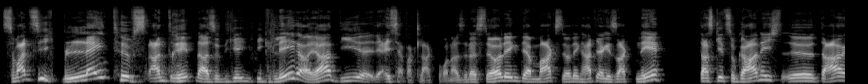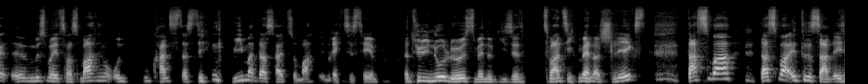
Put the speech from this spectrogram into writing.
20 Plaintiffs antreten, also gegen die Kläger, ja. Die, der ist ja verklagt worden. Also der Sterling, der Mark Sterling hat ja gesagt, nee, das geht so gar nicht, äh, da äh, müssen wir jetzt was machen und du kannst das Ding, wie man das halt so macht im Rechtssystem, natürlich nur lösen, wenn du diese 20 Männer schlägst. Das war, das war interessant. Ich,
